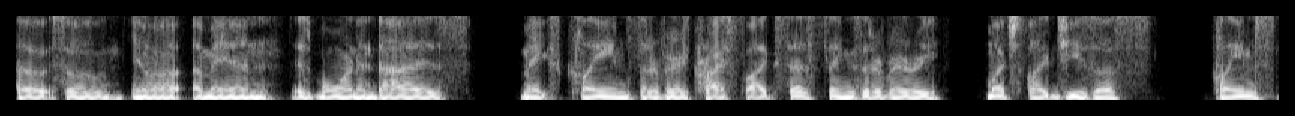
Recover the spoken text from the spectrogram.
Uh, so, you know, a, a man is born and dies, makes claims that are very Christ like, says things that are very much like Jesus, claims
